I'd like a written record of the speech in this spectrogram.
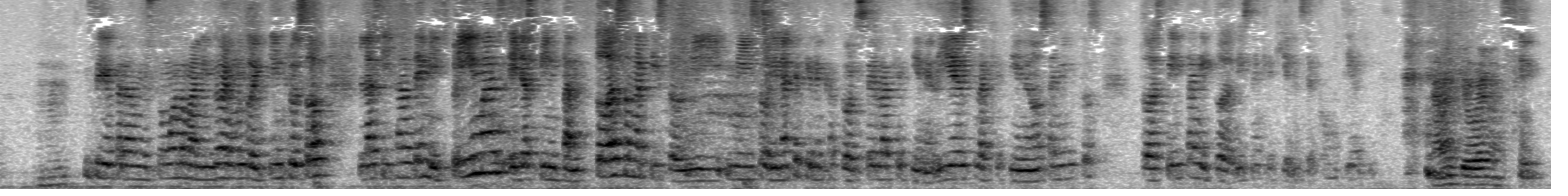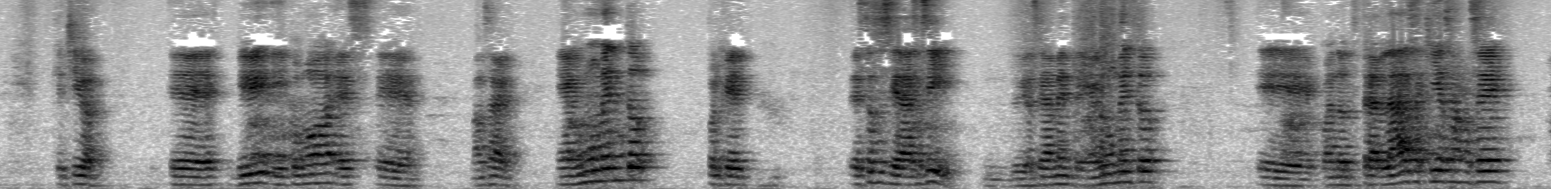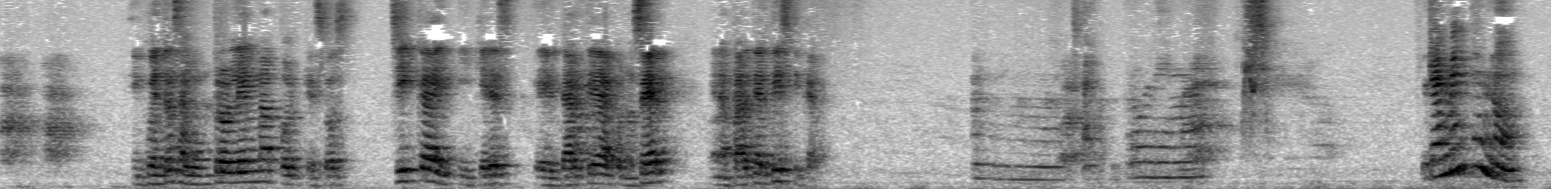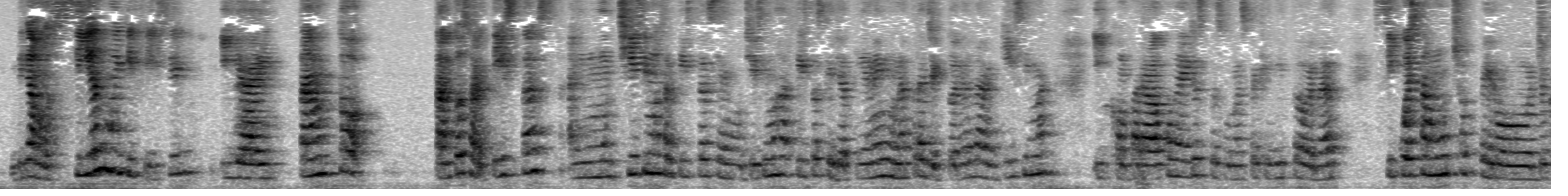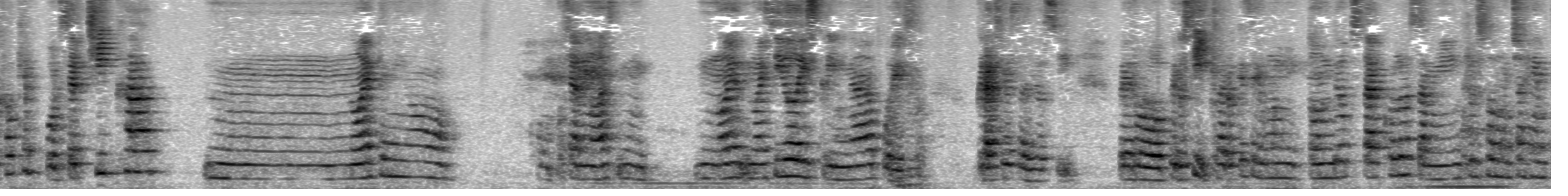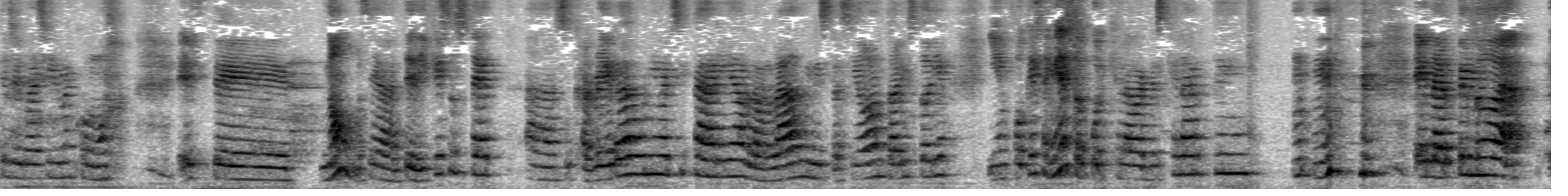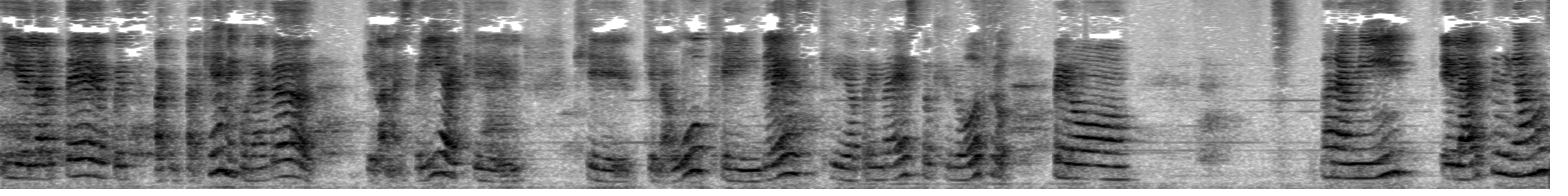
Sí, para mí es como lo más lindo del mundo. Incluso las hijas de mis primas, ellas pintan, todas son artistas. Mi, mi sobrina que tiene 14, la que tiene 10, la que tiene 2 añitos, todas pintan y todas dicen que quieren ser como tía. Ah, qué bueno. Sí. Qué chido. Eh, Vivi, ¿y cómo es? eh, vamos a ver, en algún momento, porque esta sociedad es así, desgraciadamente, en algún momento, eh, cuando te trasladas aquí a San José, encuentras algún problema porque sos chica y, quieres eh, darte a conocer en la parte artística. Mm, ¿Algún problema? Realmente no. Digamos, sí es muy difícil y hay tanto, tantos artistas, hay muchísimos artistas y hay muchísimos artistas que ya tienen una trayectoria larguísima y comparado con ellos, pues uno es pequeñito, ¿verdad? Sí cuesta mucho, pero yo creo que por ser chica mm, no he tenido, o sea, no, mm, no, he, no he sido discriminada por eso. Gracias a Dios, sí. Pero, pero sí, claro que sí hay un montón de obstáculos. A mí incluso mucha gente llegó a decirme como, este, no, o sea, dedíquese usted a su carrera universitaria, bla, bla, administración, toda la historia, y enfóquese en eso, porque la verdad es que el arte, mm, mm, el arte no da. Y el arte, pues, ¿para, para qué? Mejor haga que la maestría, que el que, que la U, que inglés, que aprenda esto, que lo otro. Pero para mí el arte, digamos,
